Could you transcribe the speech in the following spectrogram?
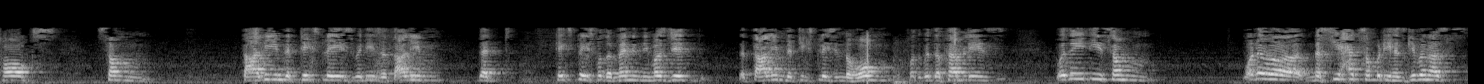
talks, some talim that takes place, whether it's a talim that takes place for the men in the masjid, the talim that takes place in the home for the, with the families, whether it is some, whatever nasihat somebody has given us.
